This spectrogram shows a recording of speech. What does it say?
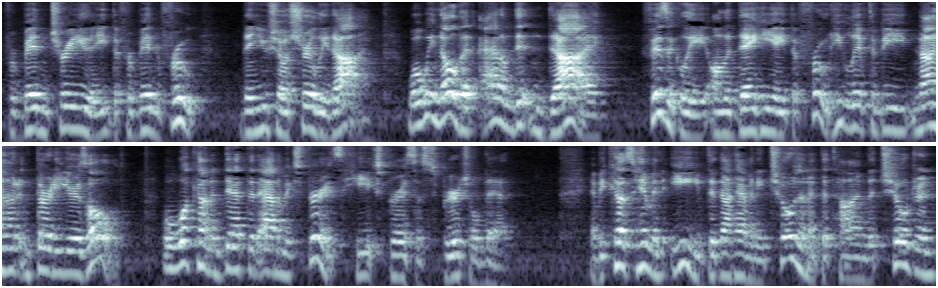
forbidden tree, that eat the forbidden fruit, then you shall surely die. Well, we know that Adam didn't die physically on the day he ate the fruit. He lived to be 930 years old. Well, what kind of death did Adam experience? He experienced a spiritual death. And because him and Eve did not have any children at the time, the children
